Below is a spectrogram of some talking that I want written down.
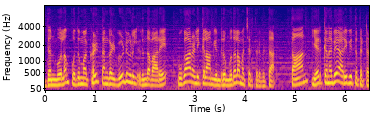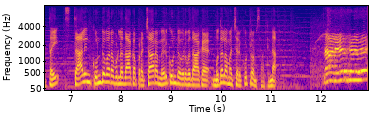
இதன் மூலம் பொதுமக்கள் தங்கள் வீடுகளில் இருந்தவாறே புகார் அளிக்கலாம் என்று முதலமைச்சர் தெரிவித்தார். தான் ஏற்கனவே அறிவித்த திட்டத்தை ஸ்டாலின் கொண்டு வர உள்ளதாக பிரச்சாரம் மேற்கொண்டு வருவதாக முதலமைச்சர் குற்றம் சாட்டினார். நான் ஏற்கனவே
